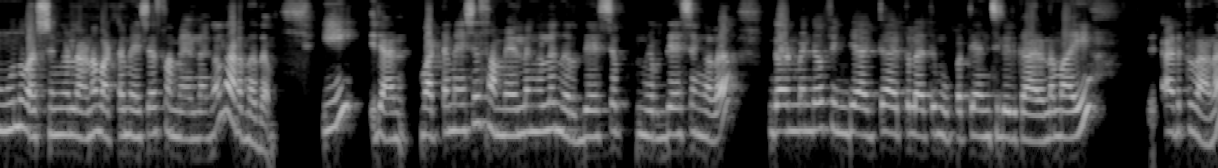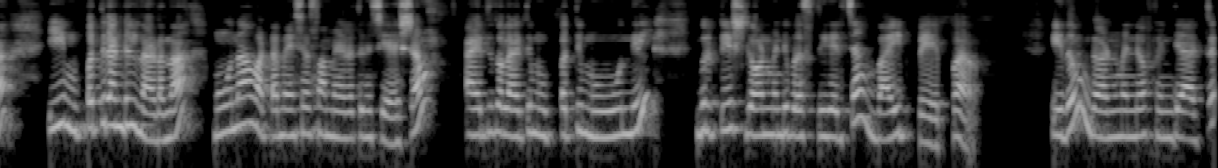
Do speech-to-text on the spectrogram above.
മൂന്ന് വർഷങ്ങളിലാണ് വട്ടമേശ സമ്മേളനങ്ങൾ നടന്നത്. ഈ വട്ടമേശ സമ്മേളനങ്ങളിലെ നിർദ്ദേശ നിർദ്ദേശങ്ങൾ ഗവൺമെന്റ് ഓഫ് ഇന്ത്യ ആക്ട് ആയിരത്തി തൊള്ളായിരത്തി മുപ്പത്തി അഞ്ചിലൊരു കാരണമായി അടുത്തതാണ്. ഈ മുപ്പത്തിരണ്ടിൽ നടന്ന മൂന്നാം വട്ടമേശ സമ്മേളനത്തിന് ശേഷം ആയിരത്തി തൊള്ളായിരത്തി മുപ്പത്തി മൂന്നിൽ ബ്രിട്ടീഷ് ഗവൺമെന്റ് പ്രസിദ്ധീകരിച്ച വൈറ്റ് പേപ്പർ. ഇതും ഗവൺമെന്റ് ഓഫ് ഇന്ത്യ ആക്ട്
